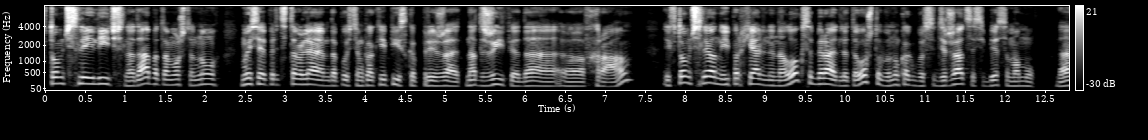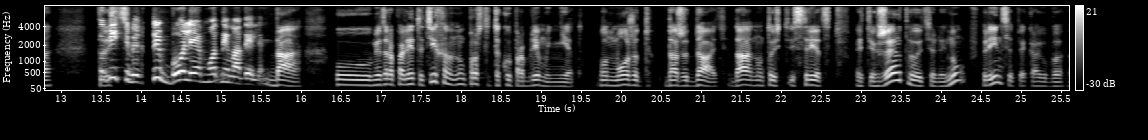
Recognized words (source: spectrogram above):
в том числе и лично, да, потому что, ну, мы себе представляем, допустим, как епископ приезжает на джипе, да, э, в храм, и в том числе он епархиальный налог собирает для того, чтобы, ну, как бы содержаться себе самому, да. Купить есть... себе джип более модной модели. Да. у митрополита Тихона, ну, просто такой проблемы нет. Он может даже дать, да, ну, то есть из средств этих жертвователей, ну, в принципе, как бы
